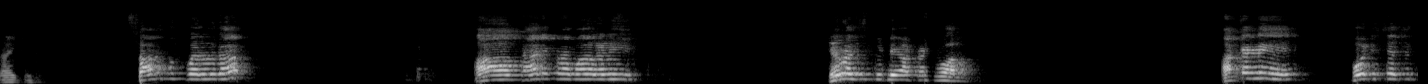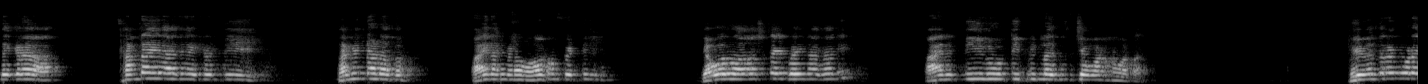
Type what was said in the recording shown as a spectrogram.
రైట్ సానుభూతి పరులుగా ఆ కార్యక్రమాలని నిర్వహిస్తుండే అటువంటి వాళ్ళు. అక్కడనే పోలీస్ స్టేషన్ దగ్గర చండాయి అనేటువంటి తమిళనాడు అతను. ఆయన అక్కడ ఓటం పెట్టి ఎవరు అరెస్ట్ అయిపోయినా కానీ ఆయన టీలు టిఫిన్లు అందించేవాడు అనమాట మేమందరం కూడా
